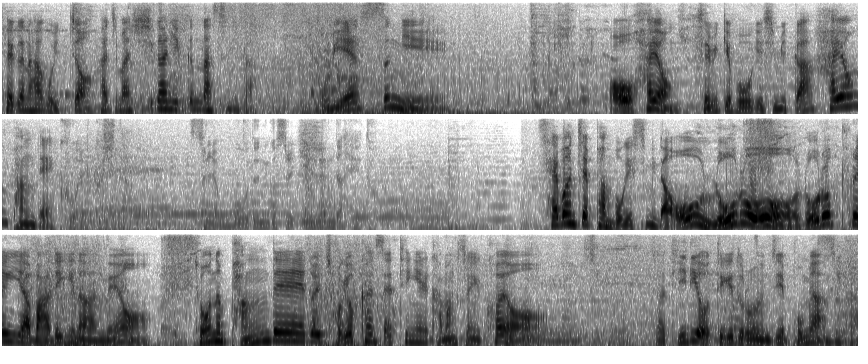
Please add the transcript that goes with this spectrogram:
퇴근을 하고 있죠? 하지만 시간이 끝났습니다. 우리의 승리. 오, 하영. 재밌게 보고 계십니까? 하영 방대. 세 번째 판 보겠습니다. 오, 로로. 로로 프레이야 마덱이 나왔네요. 저는 방덱을 저격한 세팅일 가망성이 커요. 자, 딜이 어떻게 들어오는지 보면 압니다.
